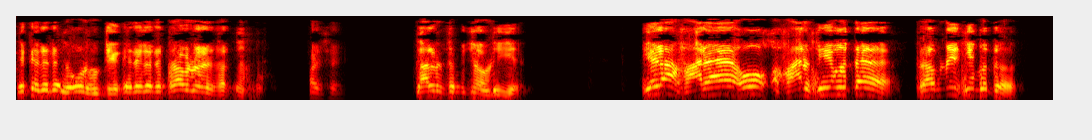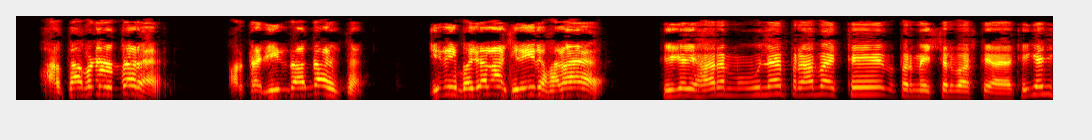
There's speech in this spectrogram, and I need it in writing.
ਕਿਤੇ ਕਿਤੇ ਲੋੜ ਹੁੰਦੀ ਹੈ, ਕਿਤੇ ਕਿਤੇ ਪ੍ਰਭ ਨਾਲ ਸਰਦਾ ਅੱਛਾ ਗੱਲ ਸਮਝਾਉਣੀ ਹੈ। ਜਿਹੜਾ ਹਰ ਹੈ ਉਹ ਹਰ ਸੀਮਤ ਹੈ ਪ੍ਰਭ ਦੀ ਸੀਮਤ। ਹਰ ਤਾਂ ਆਪਣੇ ਅੰਦਰ ਹੈ ਹਰ ਤਾਂ ਜੀਵ ਦਾ ਅੰਦਰ ਹਿੱਸਾ ਜਿਹਦੀ ਵਜ੍ਹਾ ਨਾਲ ਸਰੀਰ ਹਰਾ ਹੈ। ਠੀਕ ਹੈ ਜੀ ਹਰ ਮੂਲ ਹੈ ਪ੍ਰਭ ਇੱਥੇ ਪਰਮੇਸ਼ਰ ਵਾਸਤੇ ਆਇਆ ਠੀਕ ਹੈ ਜੀ?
